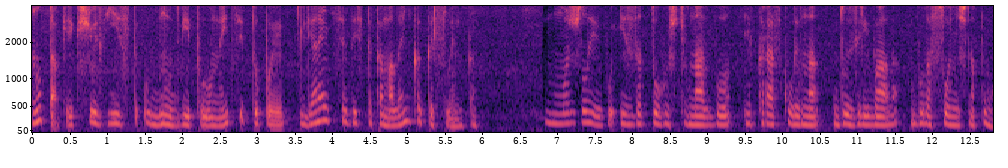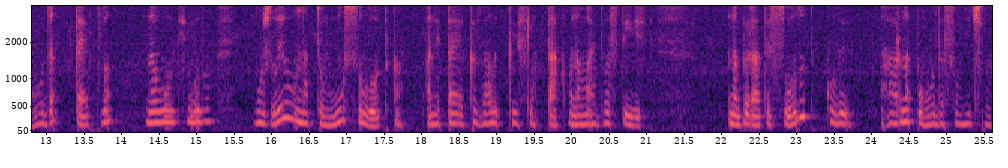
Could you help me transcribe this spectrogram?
Ну так, якщо з'їсти одну-дві полуниці, то появляється десь така маленька кислинка. Можливо, із-за того, що в нас було якраз коли вона дозрівала, була сонячна погода, тепло на вулиці було. Можливо, вона тому солодка, а не та, як казали, кисла. Так, вона має властивість набирати солод, коли гарна погода сонячна.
